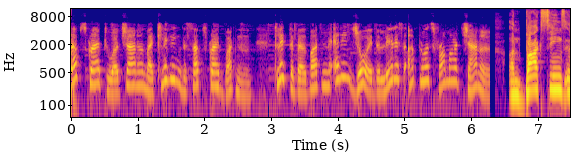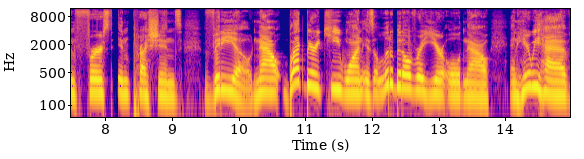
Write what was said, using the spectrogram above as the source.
Subscribe to our channel by clicking the subscribe button. Click the bell button and enjoy the latest uploads from our channel. Unboxings and first impressions video. Now, BlackBerry Key 1 is a little bit over a year old now, and here we have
